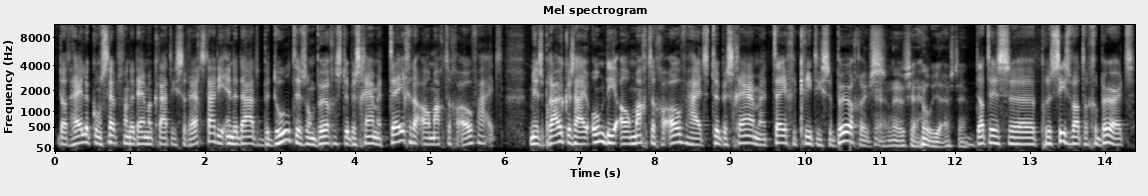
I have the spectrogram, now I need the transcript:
dat hele concept van de democratische rechtsstaat, die inderdaad bedoeld is om burgers te beschermen tegen de almachtige overheid, misbruiken zij om die almachtige overheid te beschermen tegen kritische burgers. Ja, nee, dat is heel juist. Hè. Dat is eh, precies wat er gebeurt.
